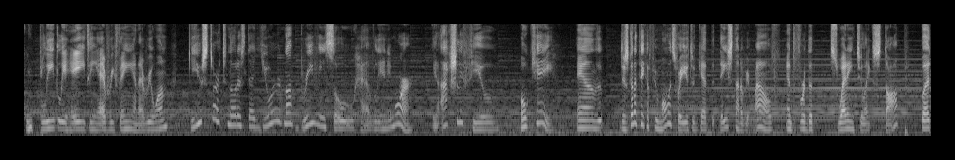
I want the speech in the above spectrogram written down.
completely hating everything and everyone, you start to notice that you're not breathing so heavily anymore. You actually feel okay. And there's gonna take a few moments for you to get the taste out of your mouth and for the sweating to like stop. But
